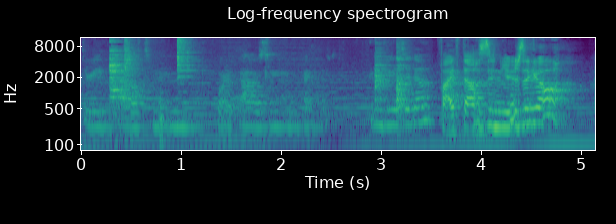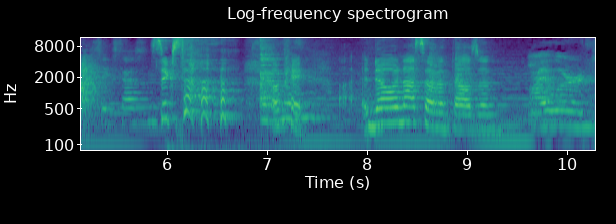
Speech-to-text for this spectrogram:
3,000, 4,000 5,000 years ago. 5,000 years ago? 6,000? 6,000? Okay. Uh, No, not 7,000. I learned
